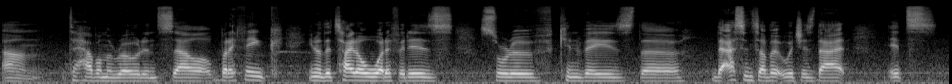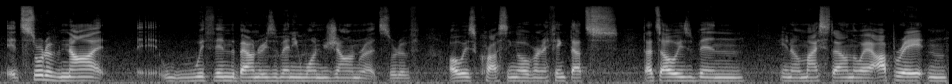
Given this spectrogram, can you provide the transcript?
um, to have on the road and sell. But I think you know the title "What If It Is" sort of conveys the the essence of it, which is that it's it's sort of not within the boundaries of any one genre. It's sort of always crossing over, and I think that's that's always been you know my style and the way I operate, and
